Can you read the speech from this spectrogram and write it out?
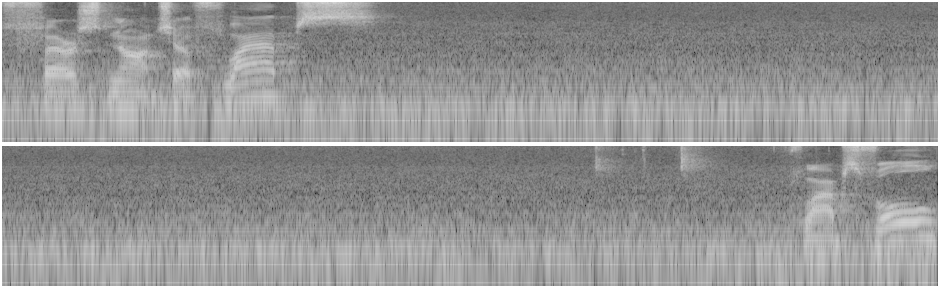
First notch of flaps. Flaps full.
